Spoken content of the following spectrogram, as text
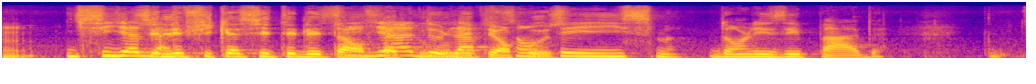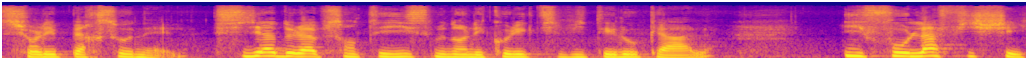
Mm. C'est l'efficacité de l'État en fait. S'il y a de l'absentéisme dans les EHPAD, sur les personnels, s'il y a de l'absentéisme dans les collectivités locales, il faut l'afficher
